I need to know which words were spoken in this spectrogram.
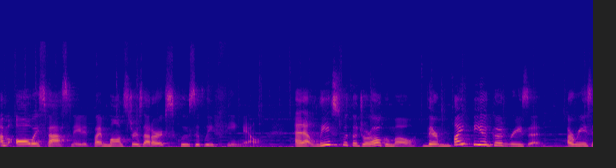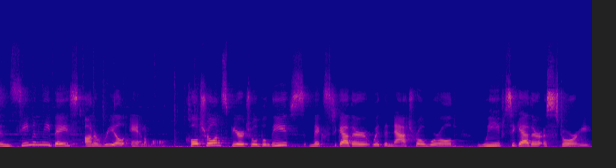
I'm always fascinated by monsters that are exclusively female. And at least with the Jorogumo, there might be a good reason. A reason seemingly based on a real animal. Cultural and spiritual beliefs mixed together with the natural world weave together a story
